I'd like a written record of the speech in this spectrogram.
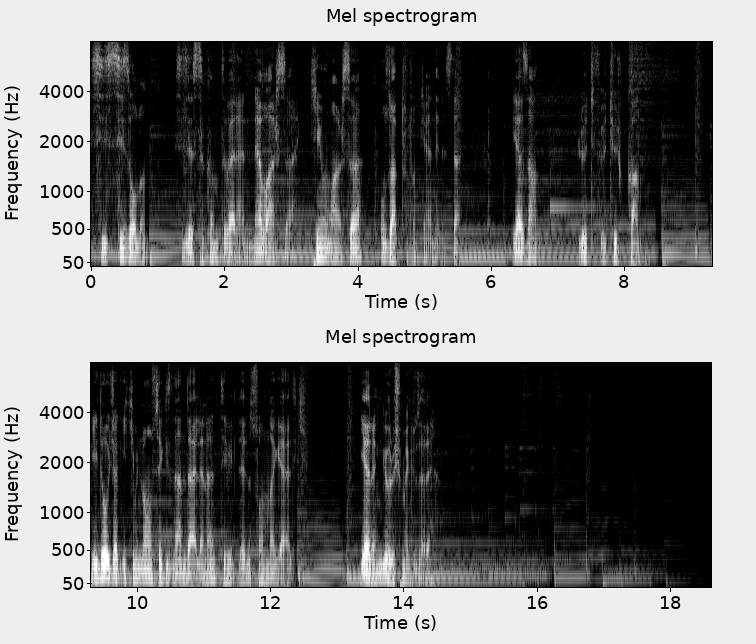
Siz siz olun, size sıkıntı veren ne varsa, kim varsa uzak tutun kendinizden. Yazan Lütfü Türkkan 7 Ocak 2018'den derlenen tweetlerin sonuna geldik. Yarın görüşmek üzere.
